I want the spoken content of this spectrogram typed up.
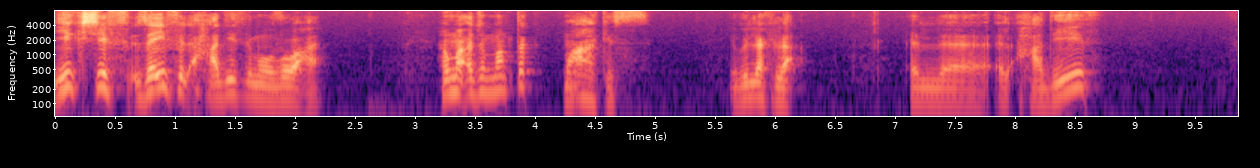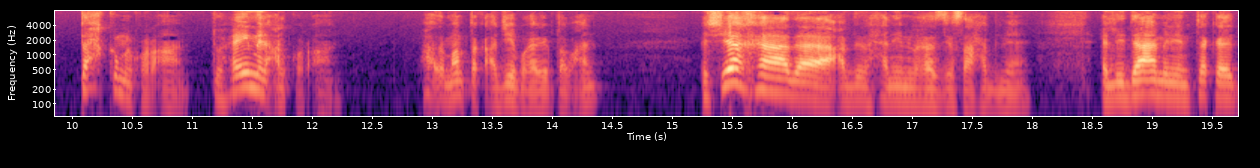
يكشف زيف الأحاديث الموضوعه هم عندهم منطق معاكس. يقول لك لا. الأحاديث تحكم القرآن تهيمن على القرآن. هذا منطق عجيب غريب طبعا. الشيخ هذا عبد الحليم الغزي صاحبنا اللي دائما ينتقد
